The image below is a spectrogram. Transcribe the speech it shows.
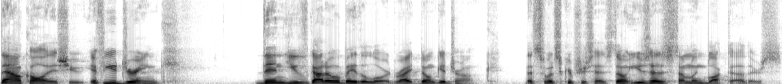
The alcohol issue. If you drink, then you've got to obey the Lord, right? Don't get drunk. That's what Scripture says. Don't use it as a stumbling block to others.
